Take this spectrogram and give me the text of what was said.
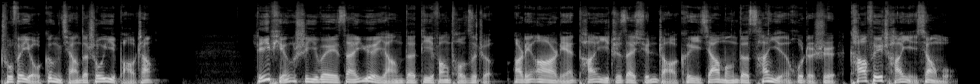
除非有更强的收益保障。黎平是一位在岳阳的地方投资者，二零二二年他一直在寻找可以加盟的餐饮或者是咖啡茶饮项目，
